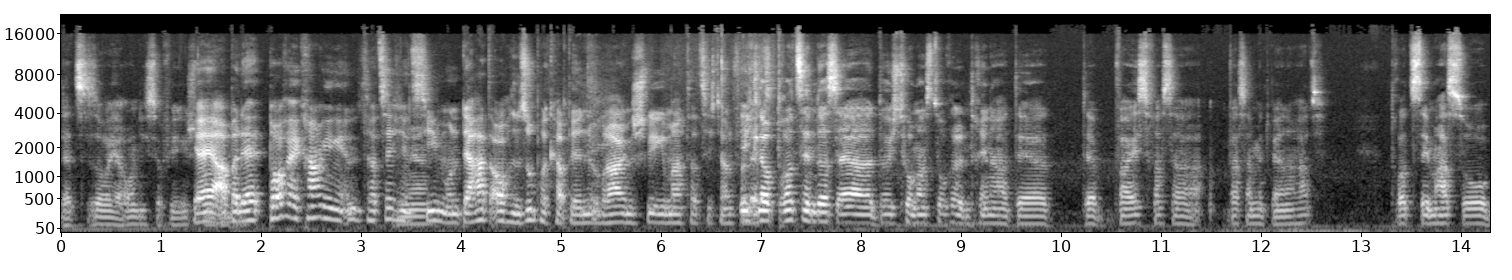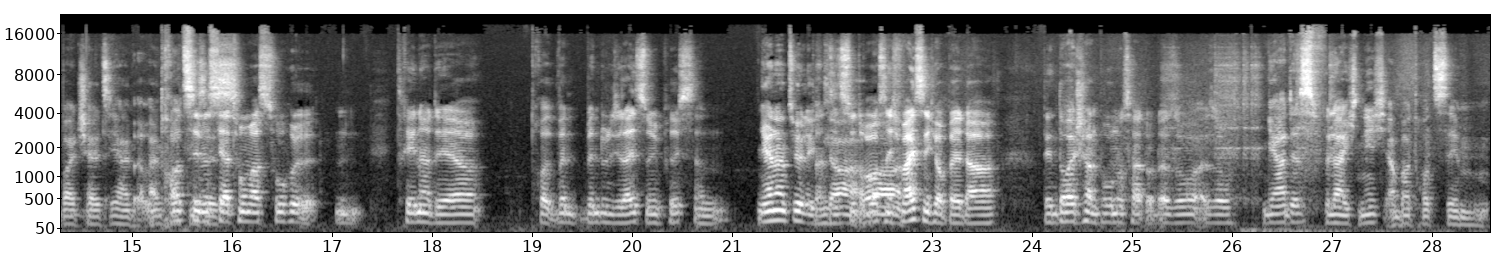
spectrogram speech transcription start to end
letzte Saison ja auch nicht so viel gespielt. Ja, ja, aber der, doch, er kam gegen Ende tatsächlich ins Team und der hat auch einen Supercup ein überragendes Spiel gemacht, hat sich dann verletzt. Ich glaube trotzdem, dass er durch Thomas Tuchel einen Trainer hat, der, der weiß, was er, was er mit Werner hat. Trotzdem hast du bei Chelsea halt einfach Trotzdem ist ja Thomas Tuchel ein Trainer, der, wenn, wenn du die Leistung brichst, dann ja, natürlich. Dann klar, sitzt du draußen. Ich weiß nicht, ob er da den Deutschland-Bonus hat oder so. Also. Ja, das vielleicht nicht, aber trotzdem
